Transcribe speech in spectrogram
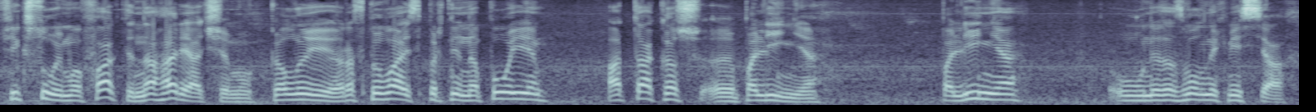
Фіксуємо факти на гарячому, коли розпивають спиртні напої, а також е, паління. Паління у недозволених місцях.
